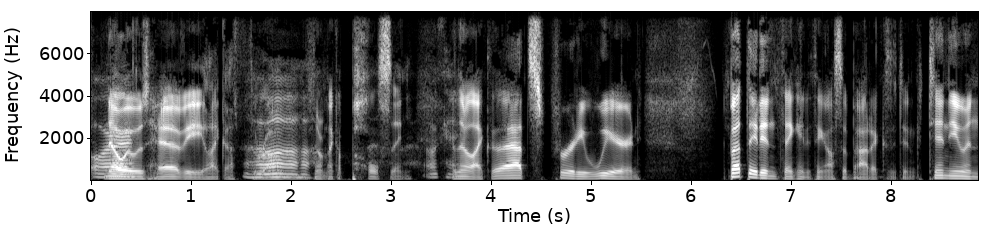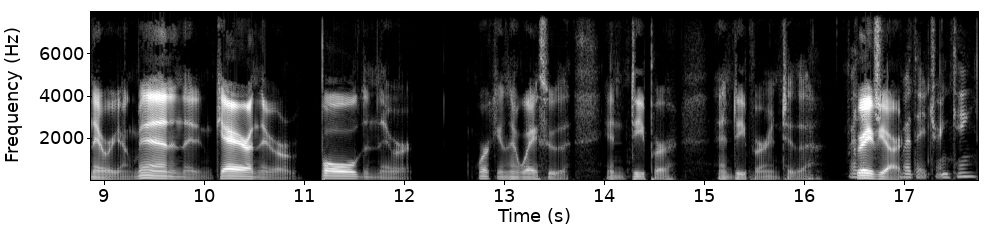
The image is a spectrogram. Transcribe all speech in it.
No, it was heavy, like a thrum, Ah. thrum, like a pulsing. okay. And they're like, that's pretty weird. But they didn't think anything else about it because it didn't continue, and they were young men, and they didn't care, and they were bold, and they were working their way through the in deeper and deeper into the. Were they graveyard. were they drinking?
